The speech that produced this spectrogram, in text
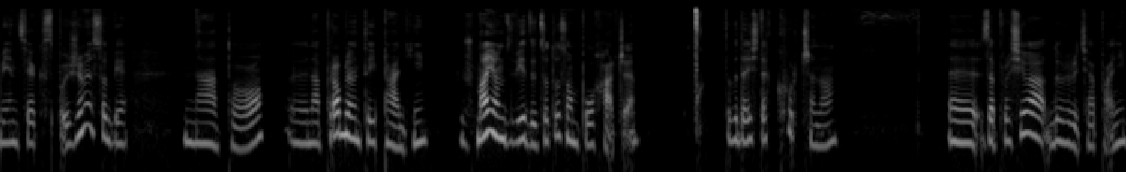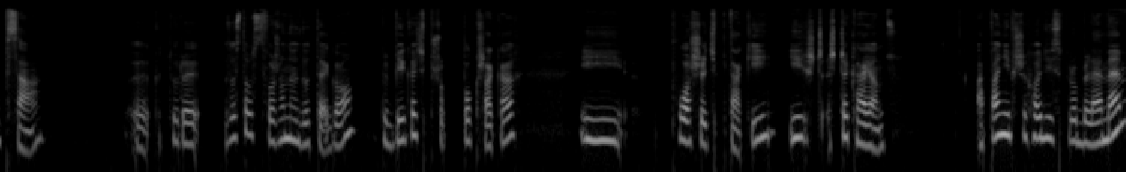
Więc jak spojrzymy sobie na to, y, na problem tej pani, już mając wiedzę, co to są płochacze, to wydaje się tak, kurczę, no. Y, zaprosiła do życia pani psa, y, który został stworzony do tego, by biegać po krzakach i płoszyć ptaki i szczekając. A pani przychodzi z problemem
